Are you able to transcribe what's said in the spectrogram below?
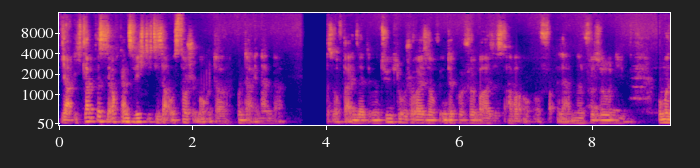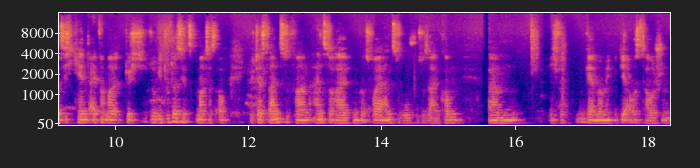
ja, ich glaube, das ist ja auch ganz wichtig, dieser Austausch immer unter, untereinander. Also auf der einen Seite natürlich logischerweise auf Interkulturbasis, aber auch auf alle anderen Friseure, die, wo man sich kennt, einfach mal durch, so wie du das jetzt gemacht hast, auch durch das Land zu fahren, anzuhalten, kurz vorher anzurufen, zu sagen, komm, ähm, ich würde gerne mal mich mit dir austauschen.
